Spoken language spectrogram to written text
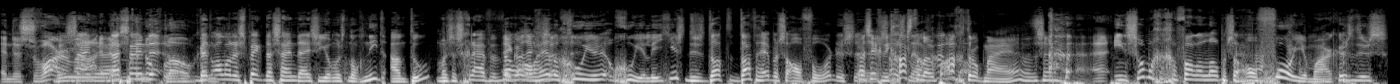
en de zwarma. Zijn, en daar zijn de, met alle respect, daar zijn deze jongens nog niet aan toe. Maar ze schrijven wel al hele goede, goede liedjes. Dus dat, dat hebben ze al voor. Dus, uh, zeggen, die gasten lopen achter op mij. Hè? Dat is, uh... in sommige gevallen lopen ze al voor je, Marcus. Dus...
